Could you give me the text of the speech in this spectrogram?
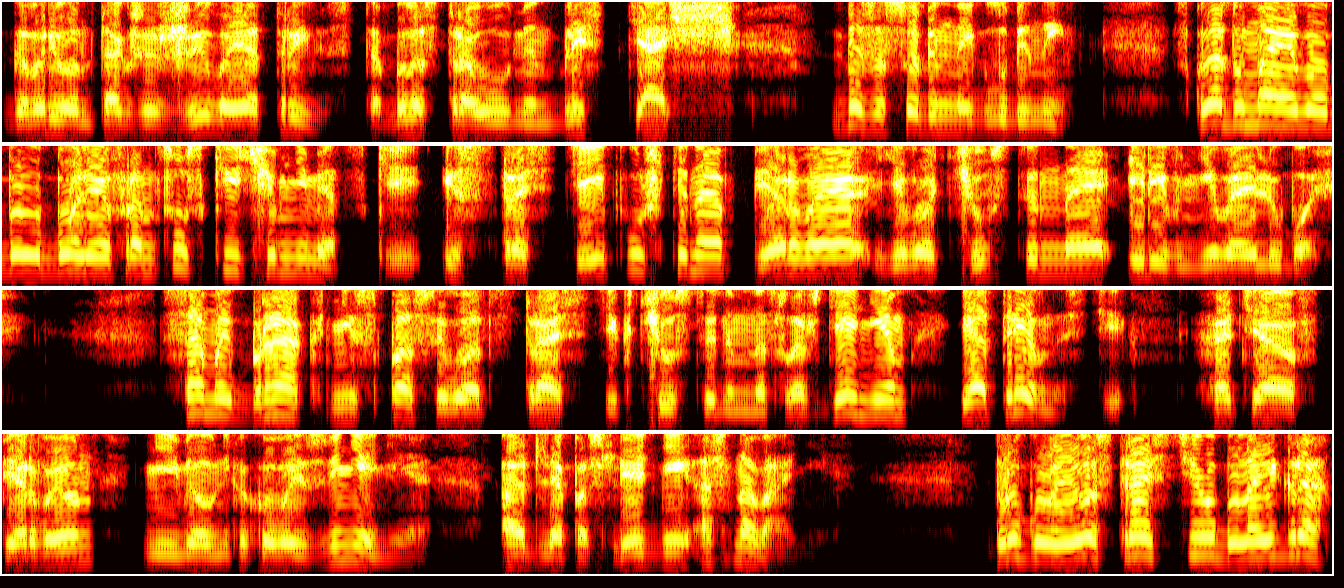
говорил он также живо и отрывисто, был остроумен, блестящ, без особенной глубины. Склад ума его был более французский, чем немецкий. Из страстей Пушкина первая его чувственная и ревнивая любовь. Самый брак не спас его от страсти к чувственным наслаждениям и от ревности, хотя в первой он не имел никакого извинения, а для последней основания. Другой его страстью была игра.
